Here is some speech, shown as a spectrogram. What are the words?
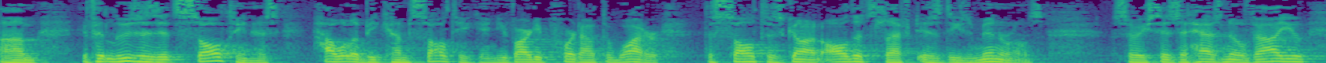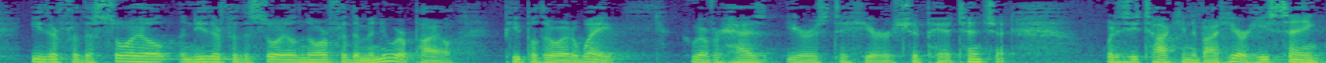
um, if it loses its saltiness, how will it become salty again? You've already poured out the water. The salt is gone. All that's left is these minerals. So he says it has no value either for the soil, neither for the soil nor for the manure pile. People throw it away. Whoever has ears to hear should pay attention. What is he talking about here? He's saying,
